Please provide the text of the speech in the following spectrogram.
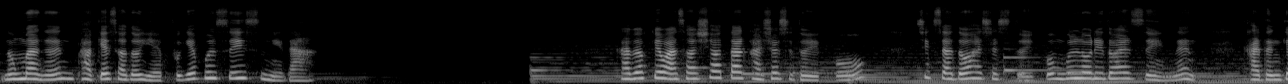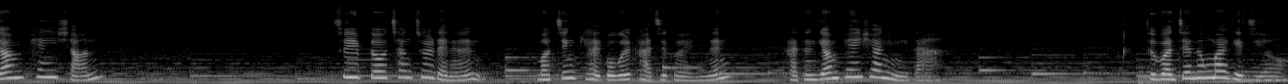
농막은 밖에서도 예쁘게 볼 수 있습니다. 가볍게 와서 쉬었다 가실 수도 있고 식사도 하실 수도 있고 물놀이도 할 수 있는 가든 겸 펜션 수입도 창출되는 멋진 계곡을 가지고 있는 겸 펜션입니다. 두 번째 농막이지요.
